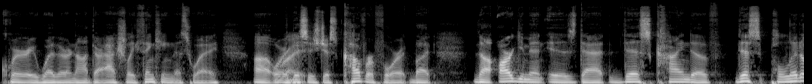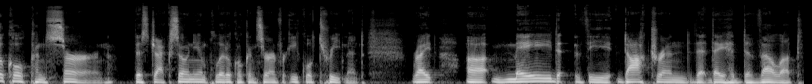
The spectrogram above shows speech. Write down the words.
query whether or not they're actually thinking this way, uh, or Right. this is just cover for it. But the argument is that this kind of this political concern, this Jacksonian political concern for equal treatment, right, uh, made the doctrine that they had developed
